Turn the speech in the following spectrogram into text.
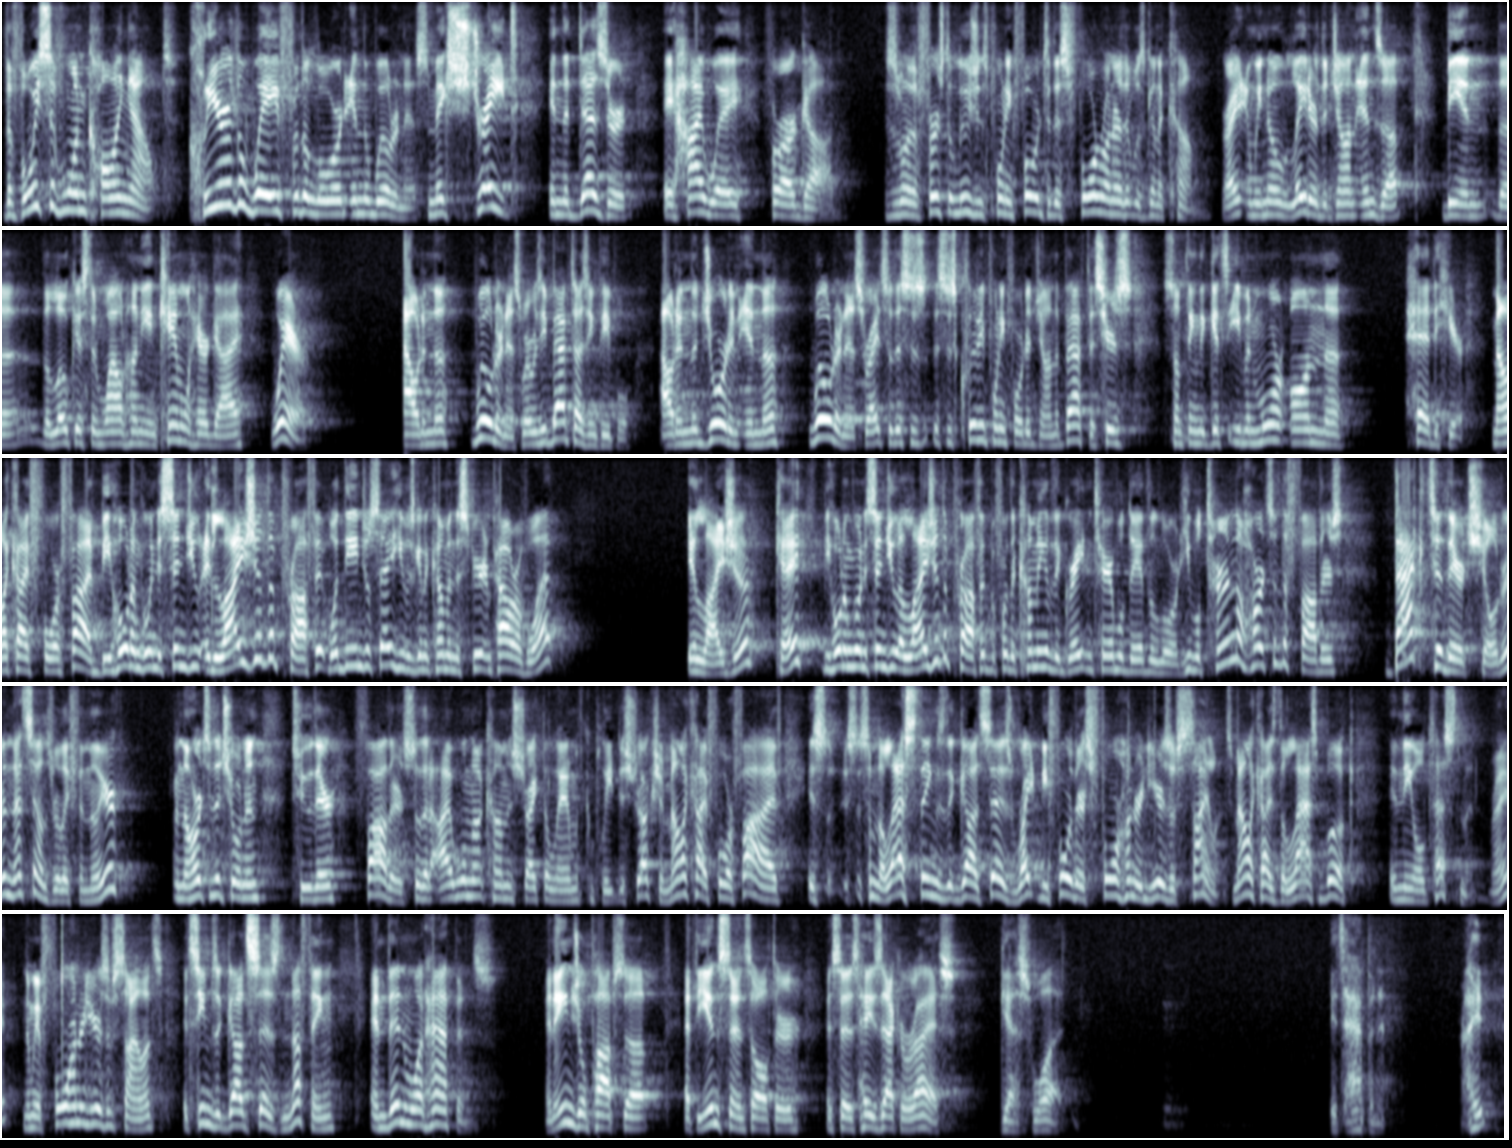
The voice of one calling out, Clear the way for the Lord in the wilderness, make straight in the desert a highway for our God. This is one of the first allusions pointing forward to this forerunner that was going to come, right? And we know later that John ends up being the, the locust and wild honey and camel hair guy. Where? out in the wilderness. Where was he baptizing people? Out in the Jordan, in the wilderness, right? So this is, this is clearly pointing forward to John the Baptist. Here's something that gets even more on the head here. Malachi 4 5. Behold, I'm going to send you Elijah the prophet. What did the angel say? He was going to come in the spirit and power of what? Elijah, okay? Behold, I'm going to send you Elijah the prophet before the coming of the great and terrible day of the Lord. He will turn the hearts of the fathers back to their children. That sounds really familiar. And the hearts of the children to their fathers, so that I will not come and strike the land with complete destruction. Malachi 4 5 is some of the last things that God says right before there's 400 years of silence. Malachi is the last book in the Old Testament, right? And then we have 400 years of silence. It seems that God says nothing, and then what happens? An angel pops up at the incense altar and says, Hey, Zacharias, guess what? It's happening, right?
